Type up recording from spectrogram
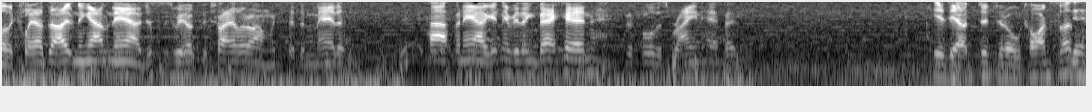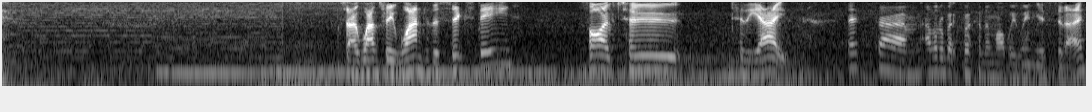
Oh, the clouds are opening up now, just as we hook the trailer on. We just had the maddest half an hour getting everything back in before this rain happens. Here's our digital time slip. Yeah. So 131 to the 60, 52 to the 8th. That's um, a little bit quicker than what we went yesterday.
